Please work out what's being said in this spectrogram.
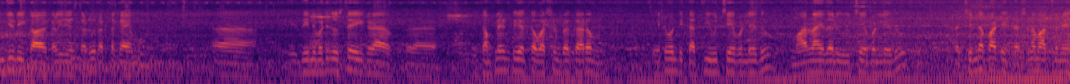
ఇంజురీ క కలిగజేస్తాడు రక్తగాయము. దీన్ని బట్టి చూస్తే ఇక్కడ ఈ కంప్లైంట్ యొక్క వర్షన్ ప్రకారం ఎటువంటి కత్తి యూజ్ చేయబడలేదు మారణాయుధాలు యూజ్ చేయబడలేదు. చిన్నపాటి ఘర్షణ మాత్రమే.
